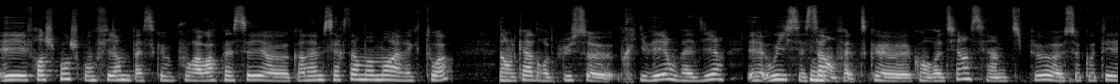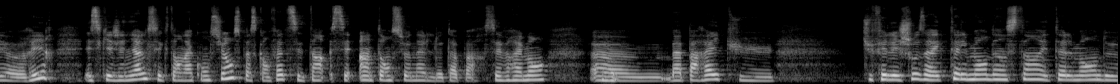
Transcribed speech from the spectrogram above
Et franchement, je confirme parce que pour avoir passé quand même certains moments avec toi, dans le cadre plus euh, privé, on va dire, euh, oui, c'est ça mm. en fait que qu'on retient, c'est un petit peu euh, ce côté rire. Et ce qui est génial, c'est que tu en as conscience parce qu'en fait, c'est c'est intentionnel de ta part. C'est vraiment, mm. bah pareil, tu tu fais les choses avec tellement d'instinct et tellement de,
